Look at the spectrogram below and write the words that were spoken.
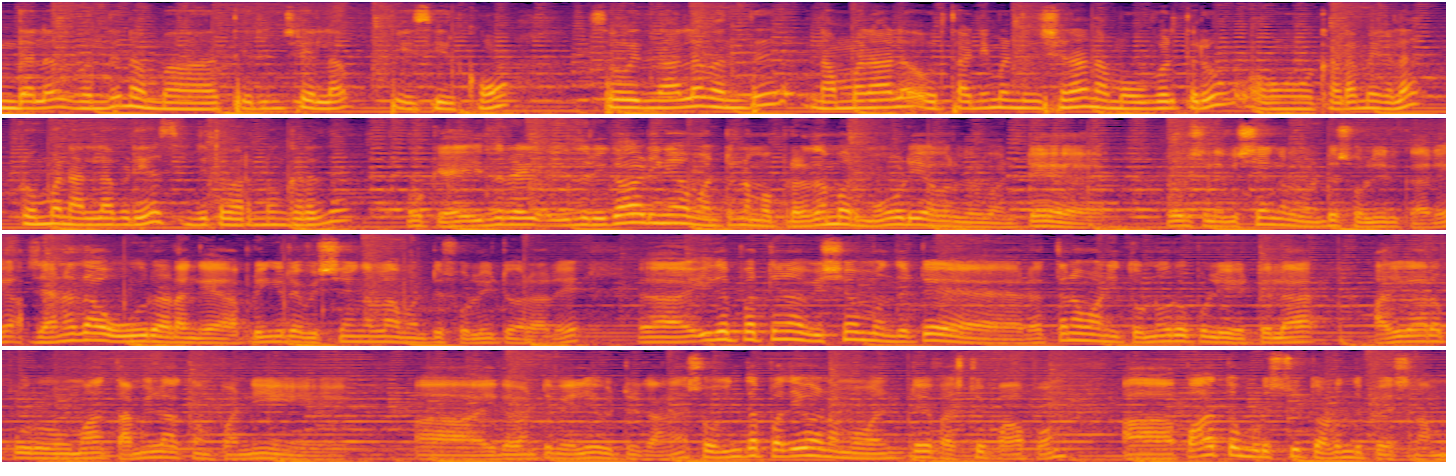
இந்த அளவு வந்து நம்ம தெரிஞ்சு எல்லாம் பேசியிருக்கோம். ஸோ இதனால் வந்து நம்மளால் ஒரு தனி மனுஷனாக நம்ம ஒவ்வொருத்தரும் அவங்க கடமைகளை ரொம்ப நல்லபடியாக செஞ்சுட்டு வரணுங்கிறது. ஓகே இது இது ரிகார்டிங்காக வந்துட்டு நம்ம பிரதமர் மோடி அவர்கள் வந்துட்டு ஒரு சில விஷயங்கள் வந்துட்டு சொல்லியிருக்காரு. ஜனதா ஊரடங்கு அப்படிங்கிற விஷயங்கள்லாம் வந்துட்டு சொல்லிட்டு வராரு. இதை பற்றின விஷயம் வந்துட்டு ரத்தனவாணி தொண்ணூறு புள்ளி எட்டில் அதிகாரப்பூர்வமாக தமிழாக்கம் பண்ணி இதை வந்துட்டு வெளியே விட்டுருக்காங்க ஸோ இந்த பதிவை நம்ம வந்துட்டு ஃபஸ்ட்டு பார்ப்போம். பார்த்து முடிச்சுட்டு தொடர்ந்து பேசலாம்.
